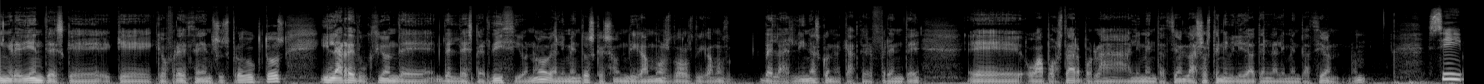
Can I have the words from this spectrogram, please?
ingredientes que, que, ofrecen sus productos y la reducción de, del desperdicio de alimentos, que son, digamos, dos digamos, de las líneas con el que hacer frente eh, o apostar por la alimentación, la sostenibilidad en la alimentación. Sí,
